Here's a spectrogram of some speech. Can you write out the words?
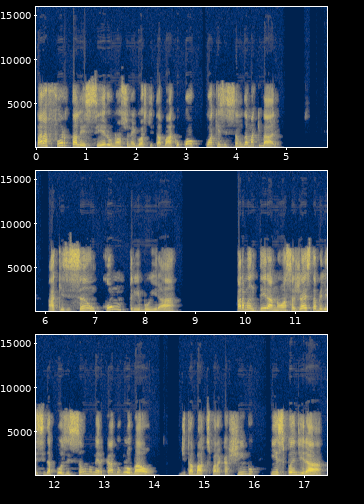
para fortalecer o nosso negócio de tabaco com a aquisição da McBaren. A aquisição contribuirá para manter a nossa já estabelecida posição no mercado global de tabacos para cachimbo e expandirá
